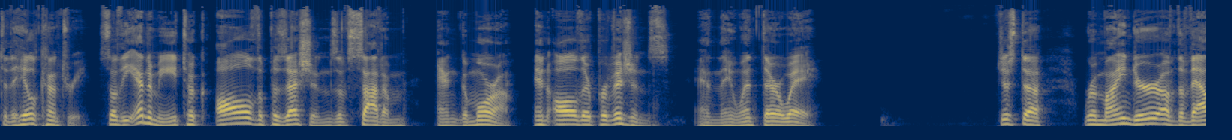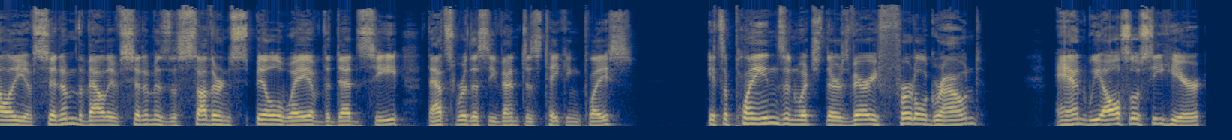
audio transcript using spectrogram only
to the hill country. So the enemy took all the possessions of Sodom and Gomorrah, and all their provisions, and they went their way. Just a reminder of the Valley of Siddim. The Valley of Siddim is the southern spillway of the Dead Sea. That's where this event is taking place. It's a plains in which there's very fertile ground. And we also see here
